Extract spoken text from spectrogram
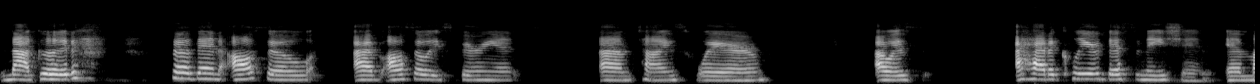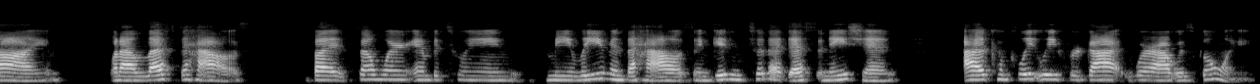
not good. So then also, I've also experienced, um, times where I was I had a clear destination in mind when I left the house, but somewhere in between me leaving the house and getting to that destination, I completely forgot where I was going,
